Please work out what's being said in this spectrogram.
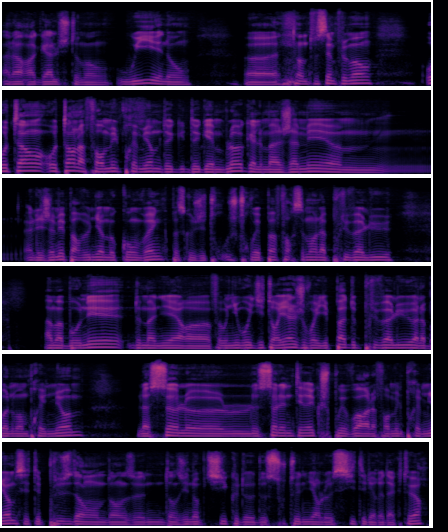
à la ragale, justement. Oui et non. Euh, non, tout simplement, autant, autant la formule premium de, de Gameblog, elle m'a jamais, euh, elle est jamais parvenue à me convaincre parce que je ne trouvais pas forcément la plus-value à m'abonner de manière, enfin, au niveau éditorial, je voyais pas de plus-value à l'abonnement premium. La seule, euh, le seul intérêt que je pouvais voir à la formule premium, c'était plus dans, dans, une optique de, soutenir le site et les rédacteurs.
